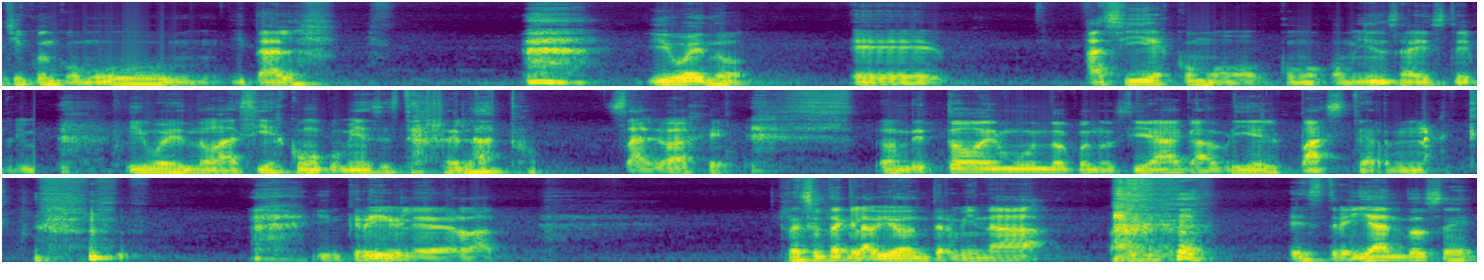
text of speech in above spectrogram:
chico en común y tal? y bueno, eh, así es como, como comienza este primer... Y bueno, así es como comienza este relato salvaje, donde todo el mundo conocía a Gabriel Pasternak. Increíble, de verdad. Resulta que el avión termina estrellándose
